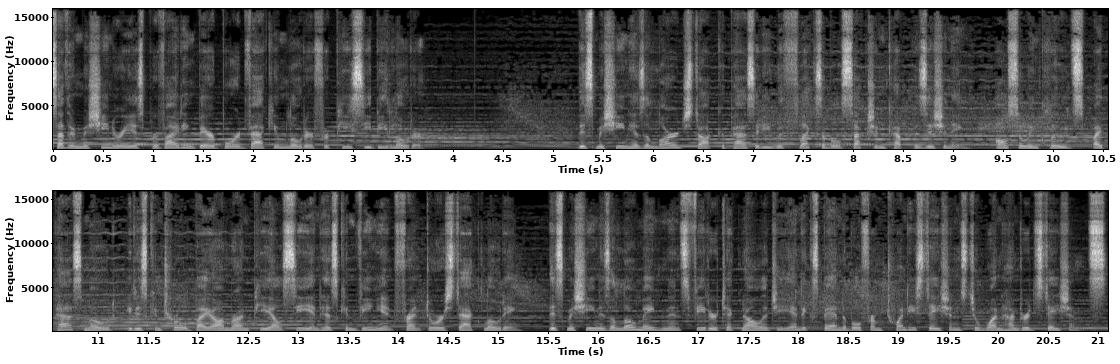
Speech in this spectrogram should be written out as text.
Southern Machinery is providing bare board vacuum loader for PCB loader. This machine has a large stock capacity with flexible suction cup positioning. Also includes bypass mode, it is controlled by Omron PLC and has convenient front door stack loading. This machine is a low maintenance feeder technology and expandable from 20 stations to 100 stations.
